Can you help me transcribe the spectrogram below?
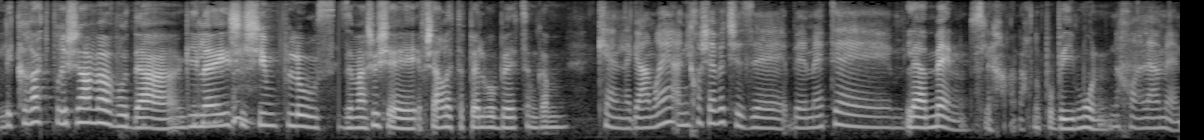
לקראת פרישה מעבודה, גילאי 60 פלוס, זה משהו שאפשר לטפל בו בעצם גם כן, לגמרי. אני חושבת שזה באמת, אה, לאמן, סליחה, אנחנו פה באימון. נכון, לאמן.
